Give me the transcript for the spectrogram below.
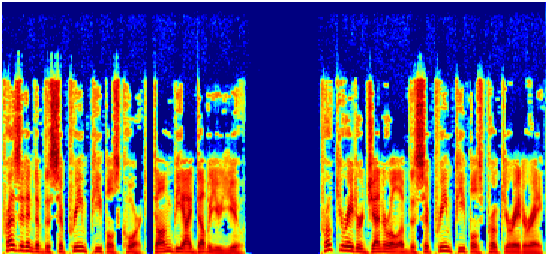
President of the Supreme People's Court, Dong Biwu Procurator General of the Supreme People's Procuratorate,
